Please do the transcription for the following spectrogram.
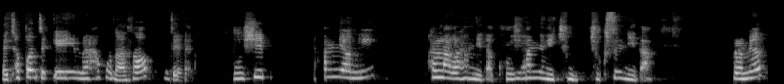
네, 첫 번째 게임을 하고 나서 이제 91명이 탈락을 합니다. 91명이 죽, 죽습니다. 그러면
